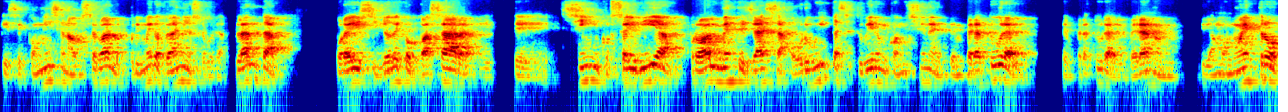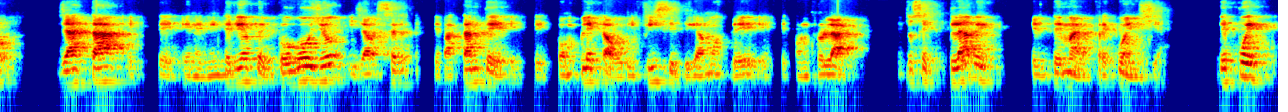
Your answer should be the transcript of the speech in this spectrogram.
que se comienzan a observar los primeros daños sobre las plantas, por ahí si yo dejo pasar este, cinco o seis días, probablemente ya esas oruguitas, si tuvieron condiciones de temperatura, temperatura del verano, digamos, nuestro, ya está este, en el interior del cogollo y ya va a ser este, bastante este, compleja o difícil, digamos, de controlar. Entonces, clave el tema de la frecuencia. Después,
